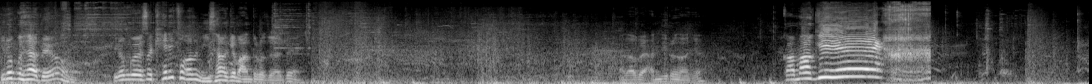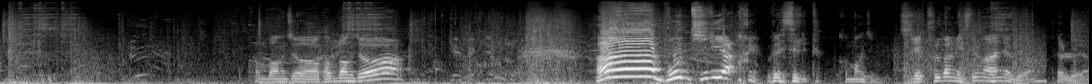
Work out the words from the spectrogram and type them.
이런 거 해야 돼요. 이런 거에서 캐릭터가 좀 이상하게 만들어줘야 돼 아, 나왜 안 일어나냐? 까마귀! 건방져, 건방져! 아, 뭔 딜이야! 웨슬리 특, 건방짐. 지뢰 쿨감이 쓸만하냐고요? 별로요.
